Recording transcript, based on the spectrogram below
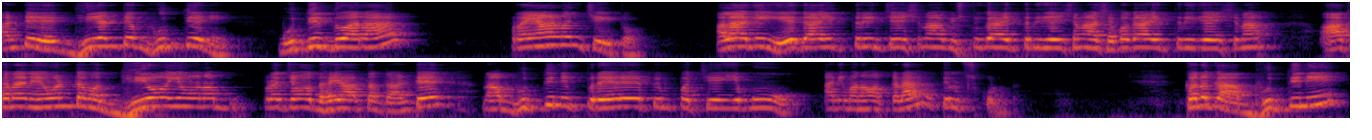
అంటే ధీ అంటే బుద్ధి అని. బుద్ధి ద్వారా ప్రయాణం చేయటం. అలాగే ఏ గాయత్రిని చేసినా విష్ణు గాయత్రి చేసినా శివగాయత్రి చేసినా ఆఖరాన్ని ఏమంటాము? ధియోయోన ప్రచోదయాత్ అంట. అంటే నా బుద్ధిని ప్రేరేపింప చేయము అని మనం అక్కడ తెలుసుకుంటాం. కనుక బుద్ధిని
